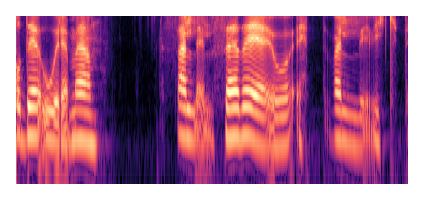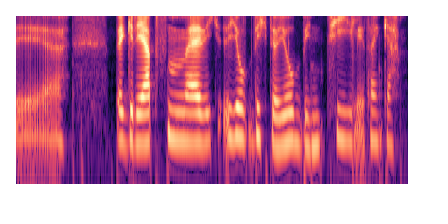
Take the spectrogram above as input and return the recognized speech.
Og det ordet med selvledelse, det er jo et veldig viktig eh, begrep som er viktig å jobbe inn tidlig, tenker jeg.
